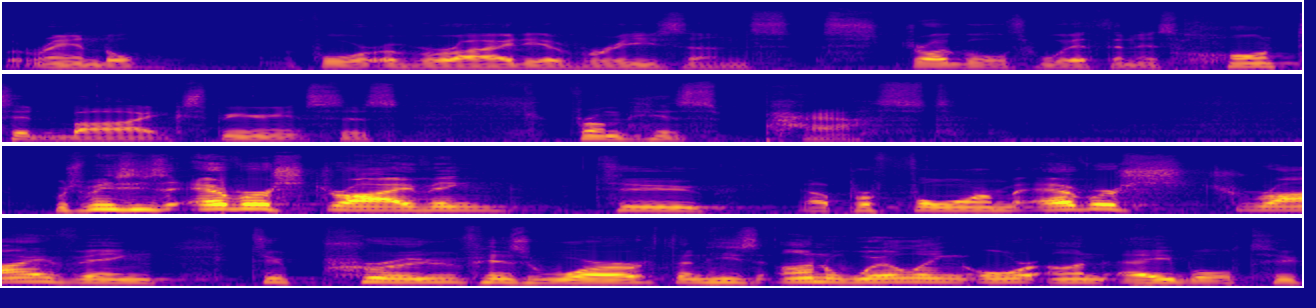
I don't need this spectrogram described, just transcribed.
But Randall, for a variety of reasons, struggles with and is haunted by experiences from his past, which means he's ever striving to uh, perform, ever striving to prove his worth, and he's unwilling or unable to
